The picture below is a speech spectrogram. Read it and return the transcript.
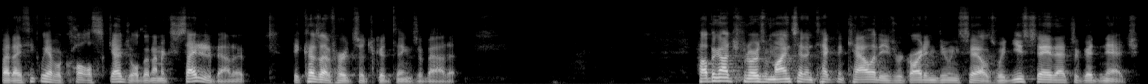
But I think we have a call scheduled, and I'm excited about it because I've heard such good things about it. Helping entrepreneurs with mindset and technicalities regarding doing sales. Would you say that's a good niche?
